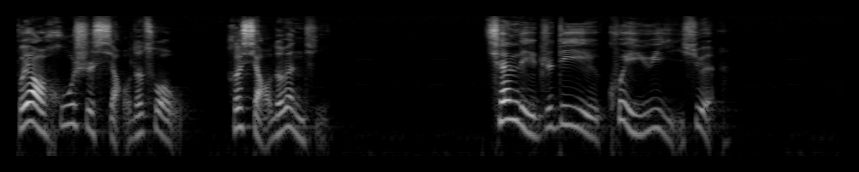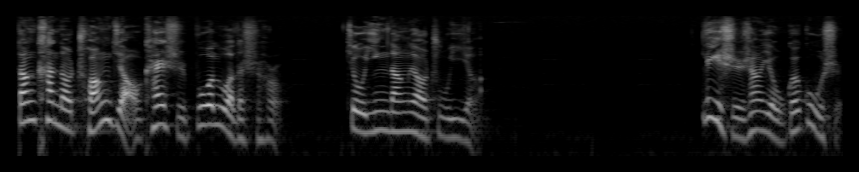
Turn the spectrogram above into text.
不要忽视小的错误和小的问题。千里之堤溃于蚁穴。当看到床脚开始剥落的时候，就应当要注意了。历史上有个故事，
